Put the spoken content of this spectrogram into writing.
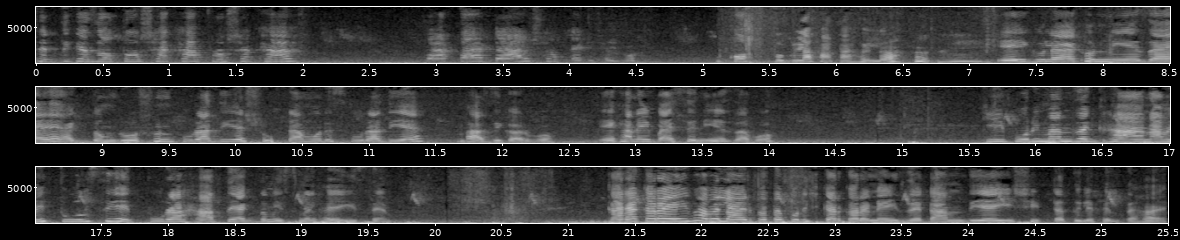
নিচের দিকে যত শাখা প্রশাখা, পাতা, ডাল সব কেটে ফেলব। পাতা হইল এইগুলা এখন নিয়ে যায় একদম রসুন পুরা দিয়ে মরিচ পুরা দিয়ে ভাজি করব। এখানেই বাইসে নিয়ে যাব। কি পরিমাণ যে ঘ্রাণ, আমি তুলছি পুরা হাতে একদম স্মেল হয়ে গেছে। কারা কারা এইভাবে লাউয়ের পাতা পরিষ্কার করে নেই যে টান দিয়ে এই শীতটা তুলে ফেলতে হয়।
